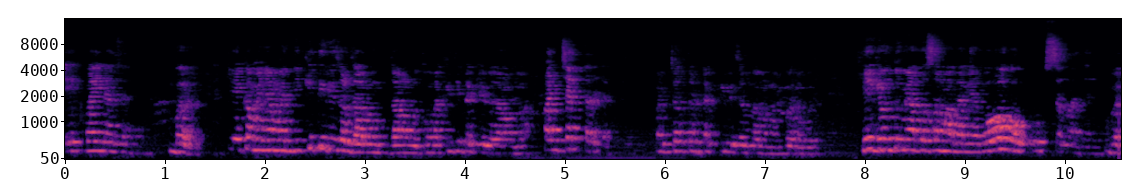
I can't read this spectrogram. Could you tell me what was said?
एक महिना झाला. बरं. एका महिन्यामध्ये किती रिझल्ट जाणवलं तुम्हाला? किती टक्के जाणवला? पंच्याहत्तर टक्के. पंच्याहत्तर टक्के रिझल्ट जाणवला. बरोबर हे घेऊन तुम्ही आता समाधानी हो हो. खूप समाधान.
